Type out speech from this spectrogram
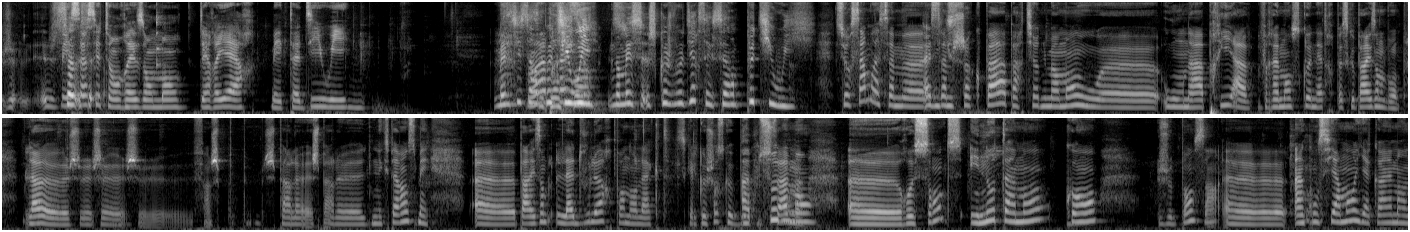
Je- Mais ça- c'est ton raisonnement derrière. Mais tu as dit oui. Même si c'est Ouais, un petit oui. Non mais ce que je veux dire c'est que c'est un petit oui. Sur ça, moi, ça me, Alix. ça me choque pas à partir du moment où, euh, où on a appris à vraiment se connaître. Parce que, par exemple, bon, là, euh, je, je, je, je, je parle, je parle d'une expérience, mais euh, par exemple, la douleur pendant l'acte, c'est quelque chose que beaucoup Absolument. de femmes ressentent, et notamment quand je pense, hein, euh, inconsciemment, il y a quand même un,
